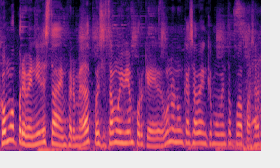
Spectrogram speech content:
cómo prevenir esta enfermedad, pues está muy bien porque uno nunca sabe en qué momento pueda pasar.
